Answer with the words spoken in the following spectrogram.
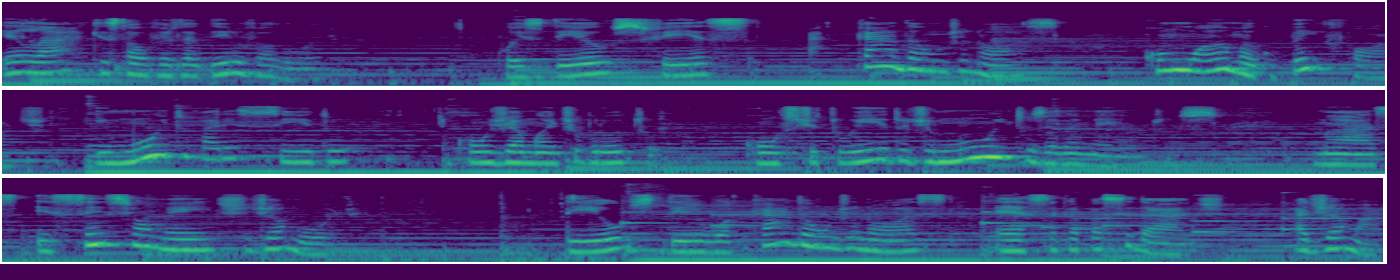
É lá que está o verdadeiro valor, pois Deus fez a cada um de nós com um âmago bem forte e muito parecido com o diamante bruto, constituído de muitos elementos, mas essencialmente de amor. Deus deu a cada um de nós essa capacidade, a de amar.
